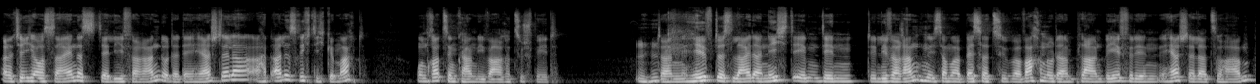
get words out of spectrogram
natürlich auch sein, dass der Lieferant oder der Hersteller hat alles richtig gemacht und trotzdem kam die Ware zu spät. Mhm. Dann hilft es leider nicht, eben den, den Lieferanten, ich sag mal, besser zu überwachen oder einen Plan B für den Hersteller zu haben,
